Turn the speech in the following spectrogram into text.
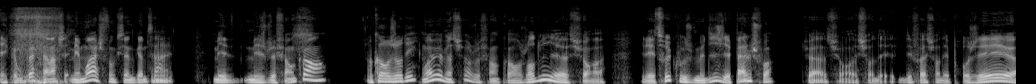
et comme quoi, ça marche. Mais moi, je fonctionne comme ça. Ouais. Mais, mais je le fais encore. Hein. Encore aujourd'hui? Ouais, bien sûr, je le fais encore aujourd'hui. euh, sur, euh, il y a des trucs où je me dis, j'ai pas le choix. Tu vois, sur, sur des, des fois sur des projets. euh,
